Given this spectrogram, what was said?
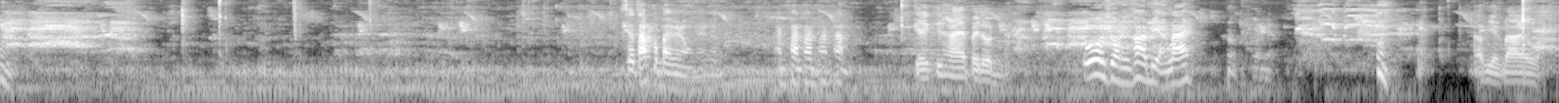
อืมเสียตับกับใบไปหน่อยนึงพันพันพันพันพันแกคือให้ไปโดนโอ้ส่วนนี้ข้าวเบี่ยงไรเอาเบียกได้บ่อื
